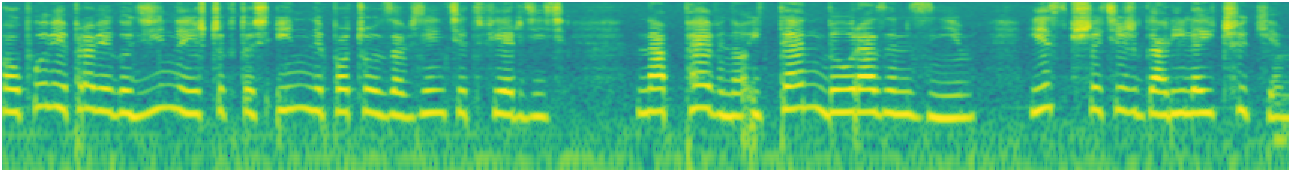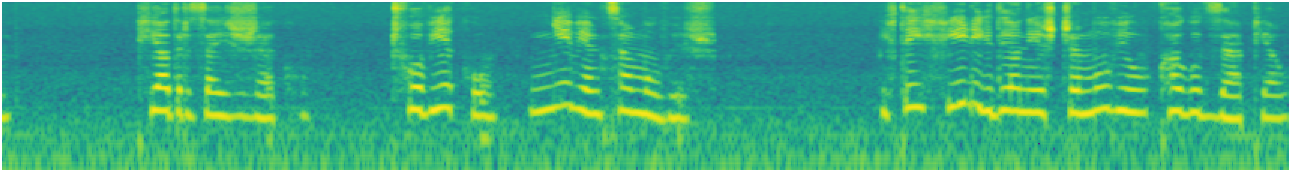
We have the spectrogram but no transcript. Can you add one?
Po upływie prawie godziny jeszcze ktoś inny począł zawzięcie twierdzić: Na pewno i ten był razem z nim. Jest przecież Galilejczykiem. Piotr zaś rzekł: Człowieku, nie wiem, co mówisz. I w tej chwili, gdy on jeszcze mówił, kogut zapiał.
